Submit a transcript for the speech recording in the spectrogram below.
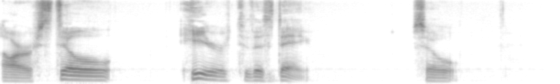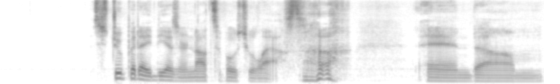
are still here to this day. So stupid ideas are not supposed to last. and um,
